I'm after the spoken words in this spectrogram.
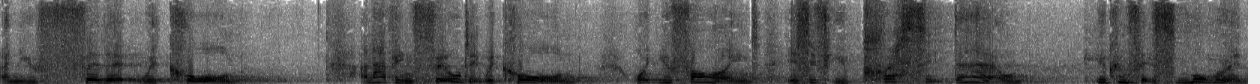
and you fill it with corn. And having filled it with corn, what you find is if you press it down, you can fit some more in.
